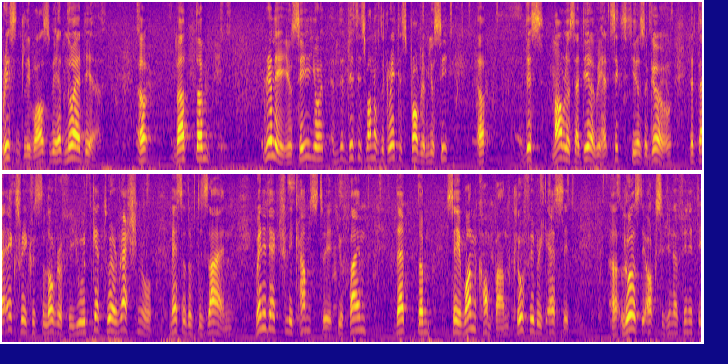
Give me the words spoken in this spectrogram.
recently was we had no idea. Uh, but um, really, you see, this is one of the greatest problems. You see, uh, this marvelous idea we had six years ago that by X-ray crystallography you would get to a rational method of design, when it actually comes to it, you find that, um, say, one compound, clofibric acid, uh, lowers the oxygen affinity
